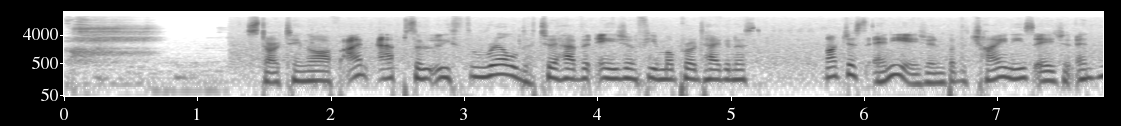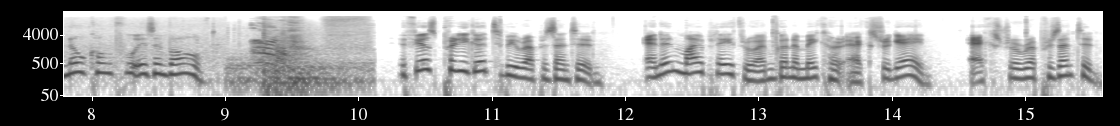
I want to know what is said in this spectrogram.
Starting off, I'm absolutely thrilled to have an Asian female protagonist. Not just any Asian, but the Chinese Asian, and no Kung Fu is involved. It feels pretty good to be represented. And in my playthrough, I'm gonna make her extra gay, extra represented.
